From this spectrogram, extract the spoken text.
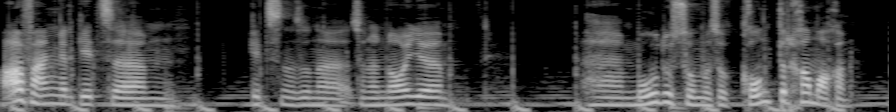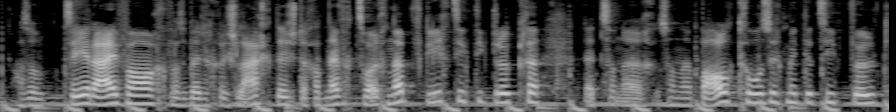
Anfänger gibt es ähm, gibt's noch so einen, so einen neuen äh, Modus, wo man so Konter kann machen kann. Also sehr einfach, was wer ein schlecht ist, der kann einfach zwei Knöpfe gleichzeitig drücken, dann hat so einen, so einen Balken, der sich mit der Zeit füllt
